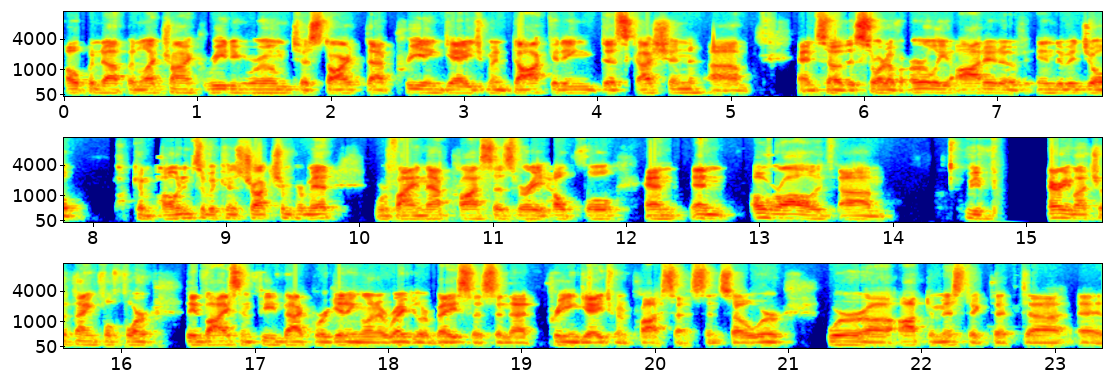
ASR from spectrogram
opened up an electronic reading room to start that pre-engagement docketing discussion. Um, and so this sort of early audit of individual components of a construction permit, we're finding that process very helpful. And, and overall, um, we've very much are thankful for the advice and feedback we're getting on a regular basis in that pre-engagement process. And so we're we're uh, optimistic that uh, uh,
